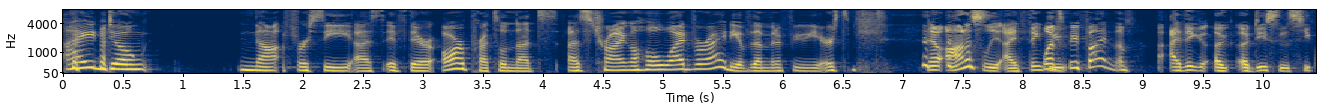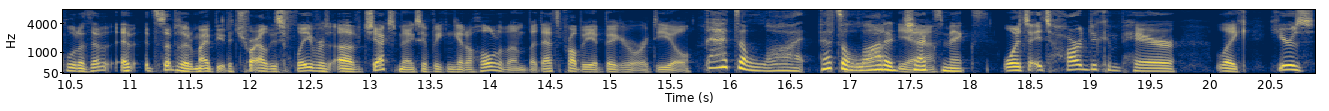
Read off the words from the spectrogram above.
I don't not foresee us if there are pretzel nuts us trying a whole wide variety of them in a few years now, honestly, I think once we, we find them. I think a, a decent sequel to th- this episode might be to try all these flavors of Chex Mix if we can get a hold of them. But that's probably a bigger ordeal. That's a lot. That's a, lot, lot, of yeah. Chex Mix. Well, it's it's hard to compare. Like here's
